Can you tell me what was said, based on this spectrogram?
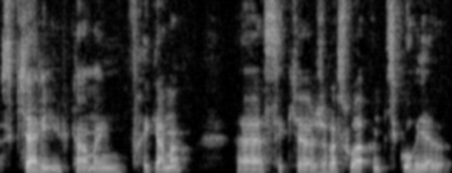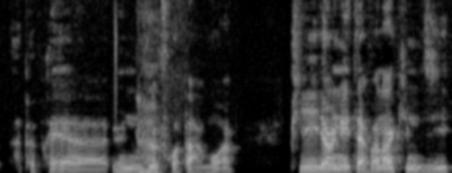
ce qui arrive quand même fréquemment, euh, c'est que je reçois un petit courriel à peu près euh, une ou deux ah. fois par mois. Puis il y a un intervenant qui me dit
